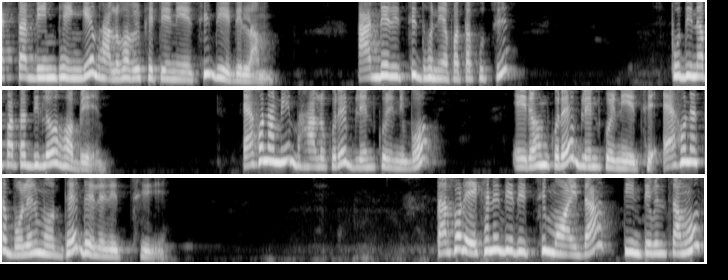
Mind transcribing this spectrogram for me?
একটা ডিম ভেঙে ভালোভাবে ফেটিয়ে নিয়েছি, দিয়ে দিলাম। আর দিয়ে দিচ্ছি ধনিয়া পাতা কুচি। পুদিনা পাতা দিলেও হবে। এখন আমি ভালো করে ব্লেন্ড করে নিব। এইরকম করে ব্লেন্ড করে নিয়েছি। এখন একটা বোলের মধ্যে ঢেলে নিচ্ছি। তারপর এখানে দিয়ে দিচ্ছি ময়দা, তিন টেবিল চামচ,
